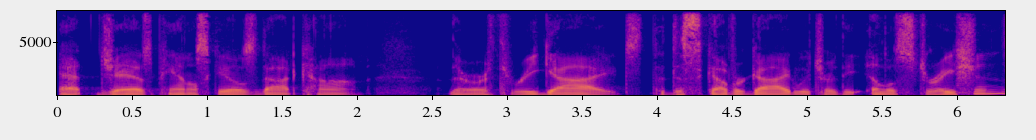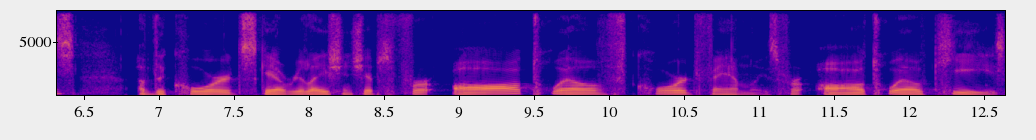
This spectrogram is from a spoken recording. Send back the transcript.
at jazzpianoskills.com. there are three guides the Discover Guide, which are the illustrations of the chord scale relationships for all 12 chord families, for all 12 keys.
